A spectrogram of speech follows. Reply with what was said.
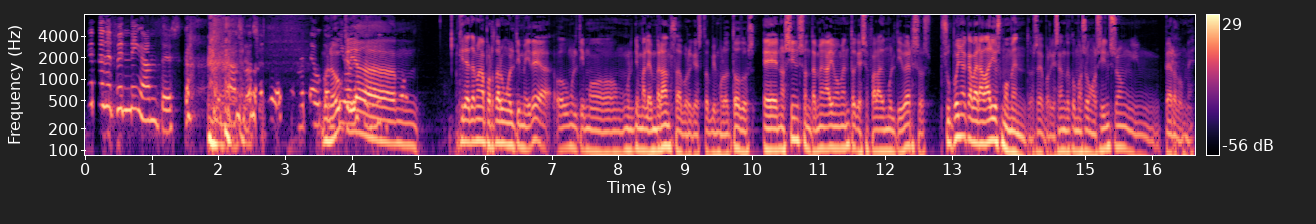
Que te defendín antes, bueno, eu quería... Mm, quería tamén aportar unha última idea ou un último, unha última lembranza porque isto vímolo todos. Eh, nos Simpson tamén hai un momento que se fala de multiversos. Supoño que haberá varios momentos, eh, porque sendo como son os Simpson, perdome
